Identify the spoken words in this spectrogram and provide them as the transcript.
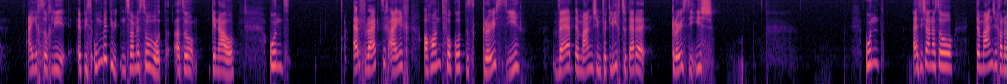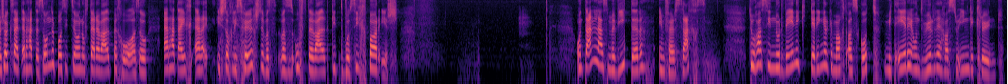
eigentlich so ein etwas Unbedeutendes, wenn man so will. Also genau. Und er fragt sich eigentlich anhand von Gottes Größe, wer der Mensch im Vergleich zu dieser Größe ist. Und es ist auch noch so, der Mensch, ich habe noch schon gesagt, er hat eine Sonderposition auf dieser Welt bekommen. Also er, hat eigentlich, er ist so ein das Höchste, was, was es auf der Welt gibt, wo sichtbar ist. Und dann lesen wir weiter im Vers 6. Du hast ihn nur wenig geringer gemacht als Gott, mit Ehre und Würde hast du ihn gekrönt.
